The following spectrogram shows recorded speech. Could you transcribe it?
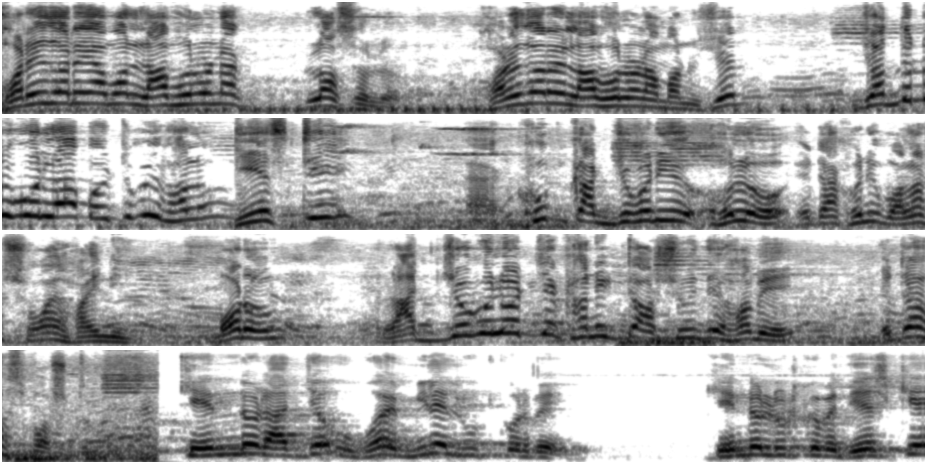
হরে দরে আমার লাভ হলো না লস হলো। হরে দরে লাভ হলো না মানুষের। যতটুকু লাভ, ওইটুকুই ভালো। জিএসটি খুব কার্যকরী হলো, এটা এখনই বলার সময় হয়নি। বরং রাজ্যগুলোর যে খানিকটা অসুবিধে হবে, এটা স্পষ্ট। কেন্দ্র, রাজ্য উভয় মিলে লুট করবে। কেন্দ্র লুট করবে দেশকে,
